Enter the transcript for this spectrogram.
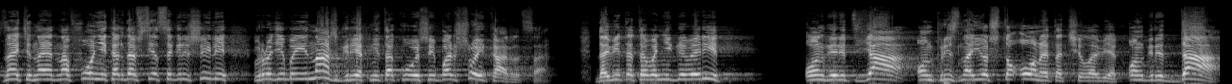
Знаете, на, на фоне, когда все согрешили, вроде бы и наш грех не такой уж и большой кажется. Давид этого не говорит. Он говорит, я, он признает, что он этот человек. Он говорит, да,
